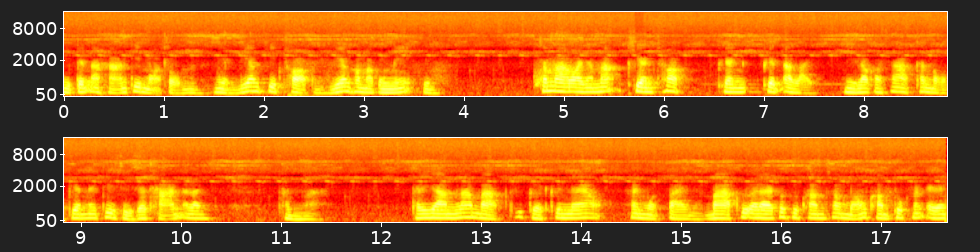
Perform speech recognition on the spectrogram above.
นี่เป็นอาหารที่เหมาะสมเนี่ยเลี้ยงที่ชอบเลี้ยงเข้ามาตรงนี้จริงสมาวายมะเพียรชอบเพียรเพียรอะไร นี่เราก็ทราบท่านบอกเพียรในที่สี่สถานอะไรท่านมาพยายามละบาปที่เกิดขึ้นแล้ว ให้หมดไปเนี่ยบาปคืออะไรก็คือความเศร้าหมองความทุกข์นั่นเอง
